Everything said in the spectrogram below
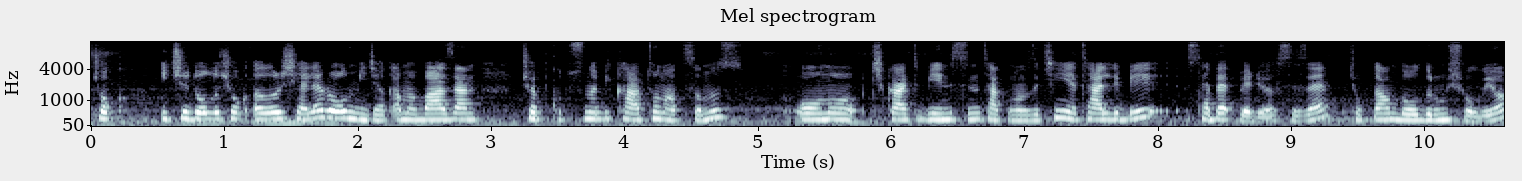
çok içi dolu çok ağır şeyler olmayacak ama bazen çöp kutusuna bir karton atsanız onu çıkartıp yenisini takmanız için yeterli bir sebep veriyor size. Çoktan doldurmuş oluyor.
